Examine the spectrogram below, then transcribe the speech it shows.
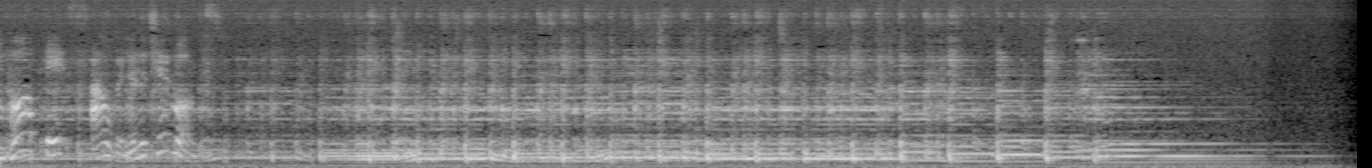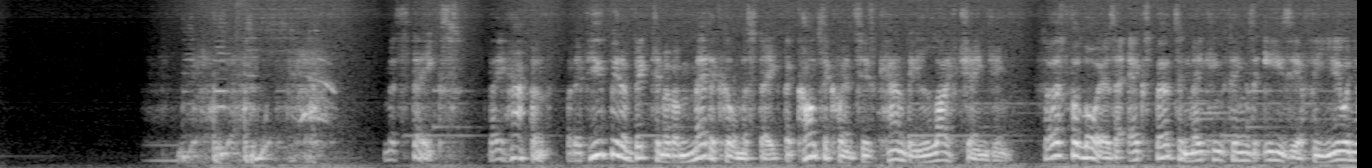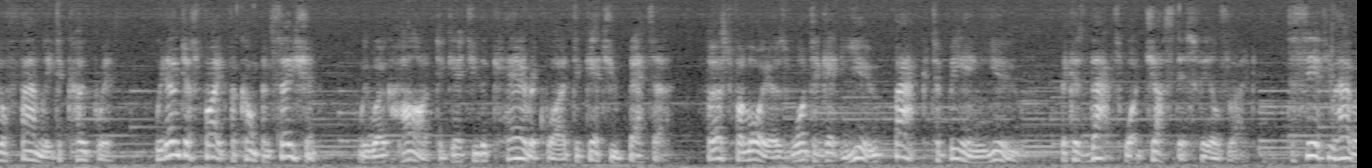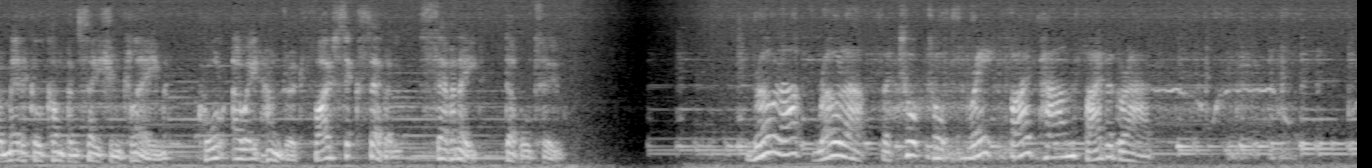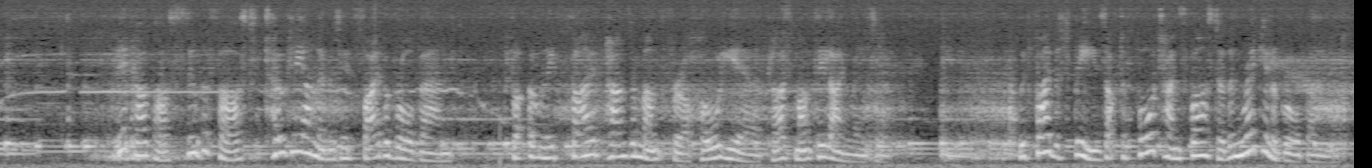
It's Alvin and the Chipmunks. Mistakes. They happen. But if you've been a victim of a medical mistake, the consequences can be life-changing. First4Lawyers are experts in making things easier for you and your family to cope with. We don't just fight for compensation. We work hard to get you the care required to get you better. First4Lawyers want to get you back to being you. Because that's what justice feels like. To see if you have a medical compensation claim, call 0800 567 7822. Roll up, roll up for TalkTalk's great £5 fibre grab. Pick up our super fast, totally unlimited fibre broadband for only £5 a month for a whole year, plus monthly line rental. With fibre speeds up to four times faster than regular broadband.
